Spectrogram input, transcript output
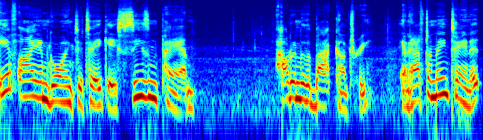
If I am going to take a seasoned pan out into the backcountry and have to maintain it,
